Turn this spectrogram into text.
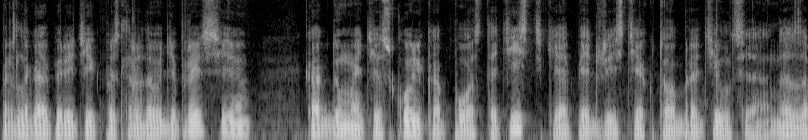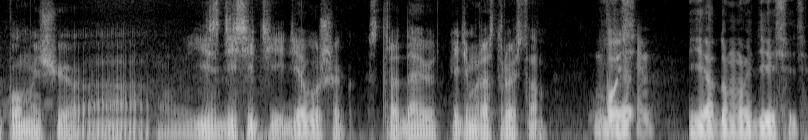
Предлагаю перейти к послеродовой депрессии. Как думаете, сколько по статистике, опять же, из тех, кто обратился да, за помощью, э, из 10 девушек страдают этим расстройством? Восемь. Я думаю, 10.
